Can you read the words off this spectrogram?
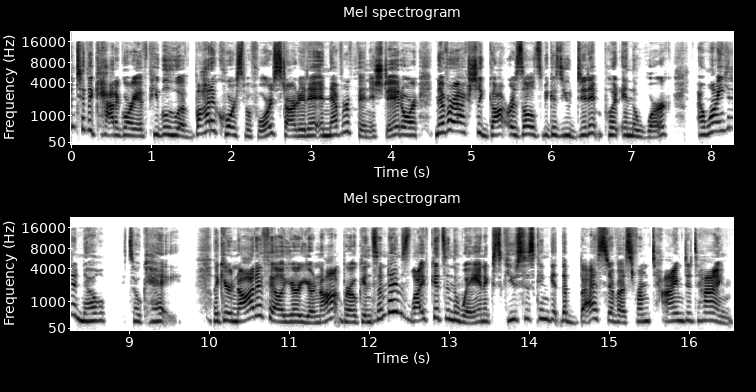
into the category of people who have bought a course before, started it, and never finished it, or never actually got results because you didn't put in the work, I want you to know it's okay. Like you're not a failure, you're not broken. Sometimes life gets in the way and excuses can get the best of us from time to time.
